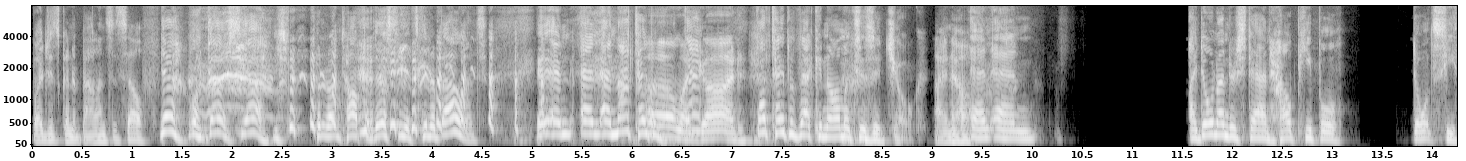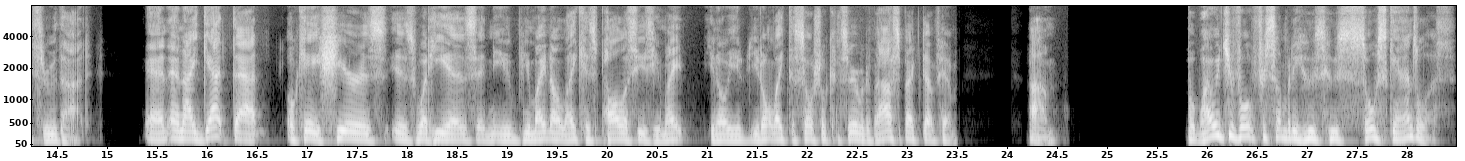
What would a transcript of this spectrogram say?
budget's going to balance itself. Yeah, well, it does. Yeah, you put it on top of this and it's going to balance. And, and and and that type Oh of that, God! that type of economics is a joke. I know. And and I don't understand how people don't see through that. And and I get that. Okay, Scheer is is what he is, and you you might not like his policies. You might you know you you don't like the social conservative aspect of him. Um, but why would you vote for somebody who's who's so scandalous?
